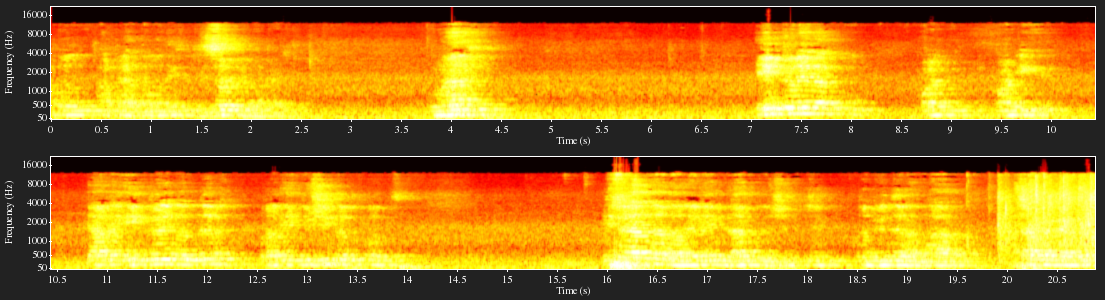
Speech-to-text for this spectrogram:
आपण आपल्या हातामध्ये रिझर्व ठेवला पाहिजे. पुन्हा एक जुलैला पार्टी त्यामुळे एक जुलैनंतर परत एक दिवशी तर परत तिसऱ्यांदा झालेले विधान परिषदेचे पदवीधर आमदार अशा प्रकारचे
